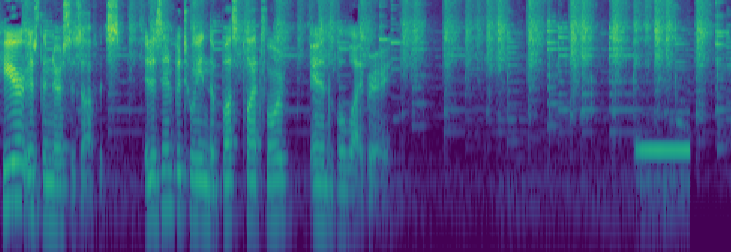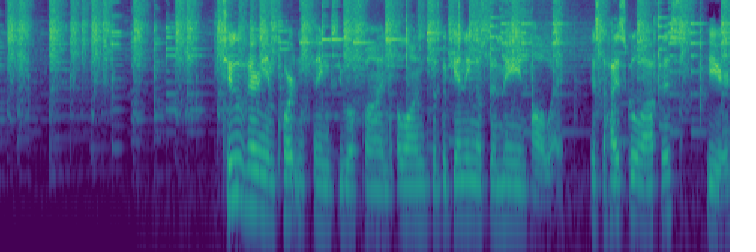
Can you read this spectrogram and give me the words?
Here is the nurse's office. It is in between the bus platform and the library. Two very important things you will find along the beginning of the main hallway is the high school office, here,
